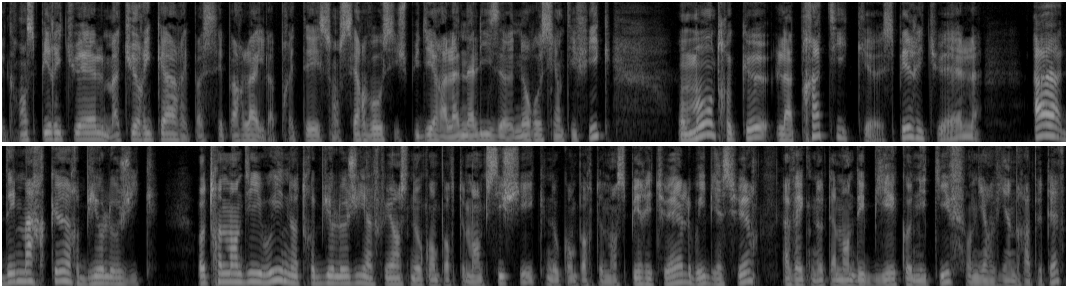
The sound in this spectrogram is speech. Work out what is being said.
grands spirituels, Mathieu Ricard est passé par là, il a prêté son cerveau, si je puis dire, à l'analyse neuroscientifique. On montre que la pratique spirituelle a des marqueurs biologiques. Autrement dit, oui, notre biologie influence nos comportements psychiques, nos comportements spirituels, oui, bien sûr, avec notamment des biais cognitifs, on y reviendra peut-être.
